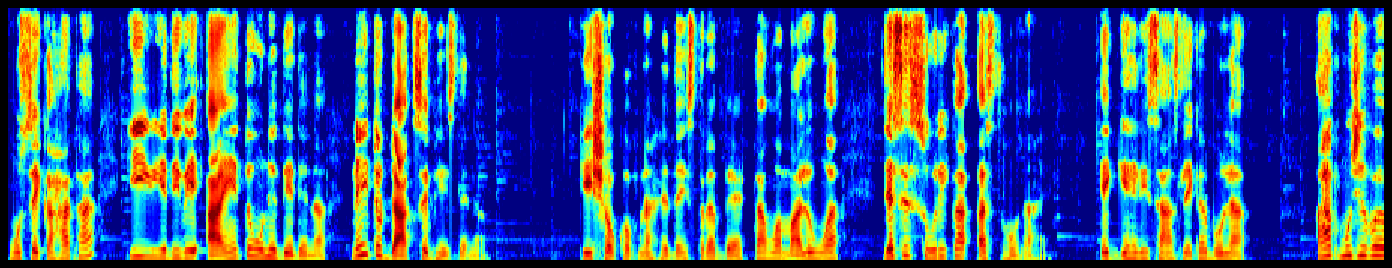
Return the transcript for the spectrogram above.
मुझसे कहा था कि यदि वे आए तो उन्हें दे देना, नहीं तो डाक से भेज देना। केशव को अपना हृदय इस तरह बैठता हुआ मालूम हुआ जैसे सूर्य का अस्त होना है। एक गहरी सांस लेकर बोला, आप मुझे वह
